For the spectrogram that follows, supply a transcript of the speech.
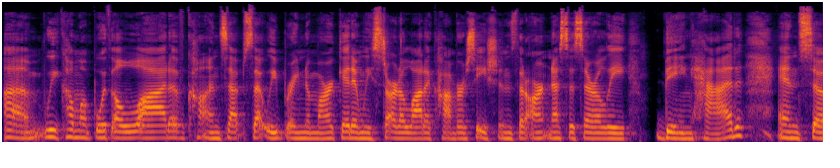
Um, we come up with a lot of concepts that we bring to market and we start a lot of conversations that aren't necessarily being had. And so,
